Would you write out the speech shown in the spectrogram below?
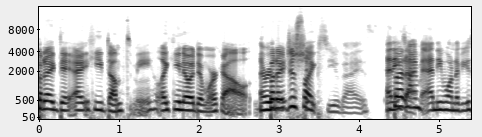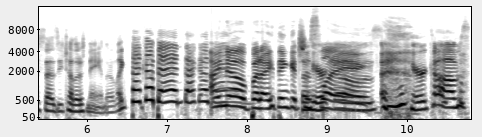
But I did. I, he dumped me. Like you know, it didn't work out. everybody but I just like. you guys. Anytime any one of you says each other's name, they're like Becca Ben, Becca Ben. I know, but I think it's So just here like it goes. Here it comes.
